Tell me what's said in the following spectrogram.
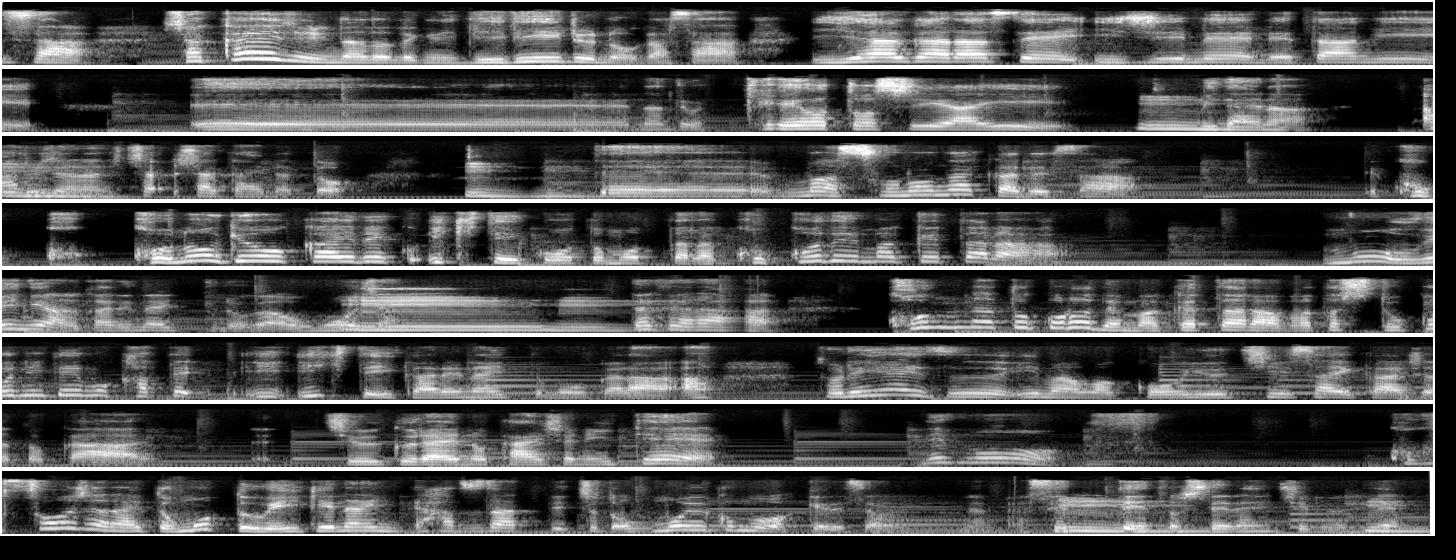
さ社会人になった時にビビるのがさ嫌がらせいじめ妬み、えー、なんていうの蹴落とし合いうん。みたいな、あるじゃない、うん。社社会だと。うんうん。でまあその中でさこここの業界で生きていこうと思ったらここで負けたらもう上に上がれないっていうのが思うじゃん。んだからこんなところで負けたら私どこにでも勝てい生きていかれないって思うからあとりあえず今はこういう小さい会社とか中くらいの会社にいてでもここそうじゃないともっと上行けないはずだってちょっと思い込むわけですよ。なんか設定としてね、自分で。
